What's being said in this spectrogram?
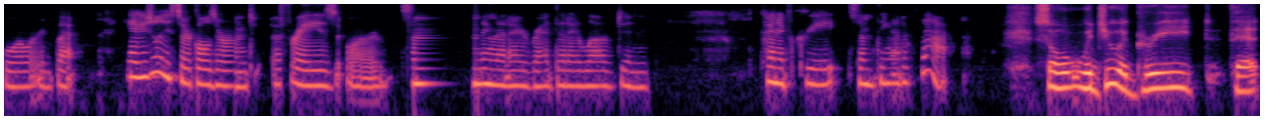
forward. But yeah, usually circles around a phrase or something that I read that I loved and kind of create something out of that. So, would you agree that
